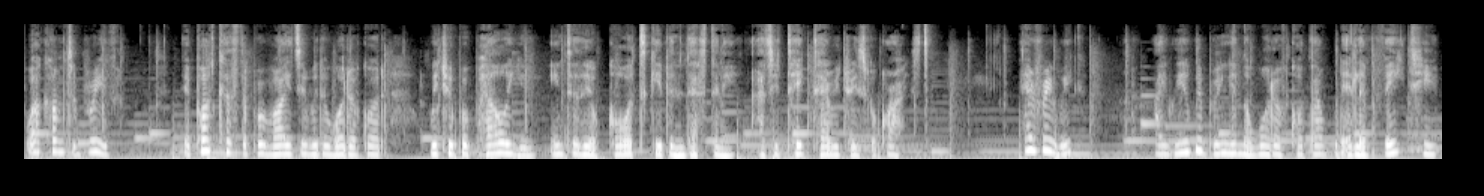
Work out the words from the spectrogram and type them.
welcome to Breathe, a podcast that provides you with the Word of God, which will propel you into your God's given destiny as you take territories for Christ. Every week, I will be bringing the Word of God that would elevate you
